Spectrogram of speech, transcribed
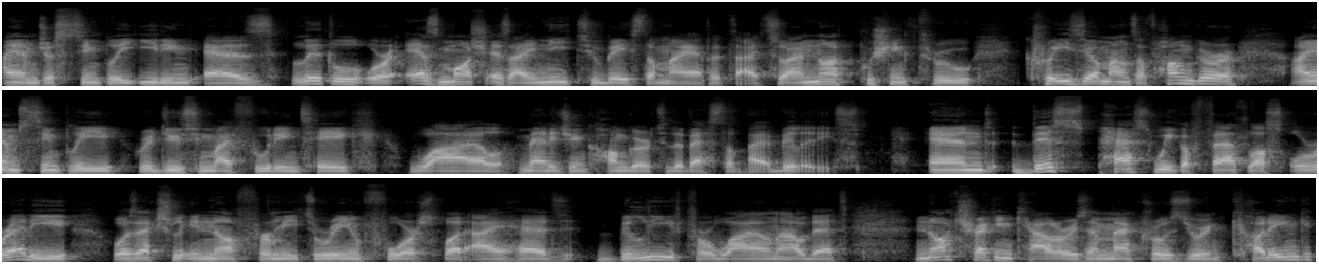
I am just simply eating as little or as much as I need to based on my appetite. So I'm not pushing through crazy amounts of hunger. I am simply reducing my food intake while managing hunger to the best of my abilities. And this past week of fat loss already was actually enough for me to reinforce what I had believed for a while now that not tracking calories and macros during cutting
